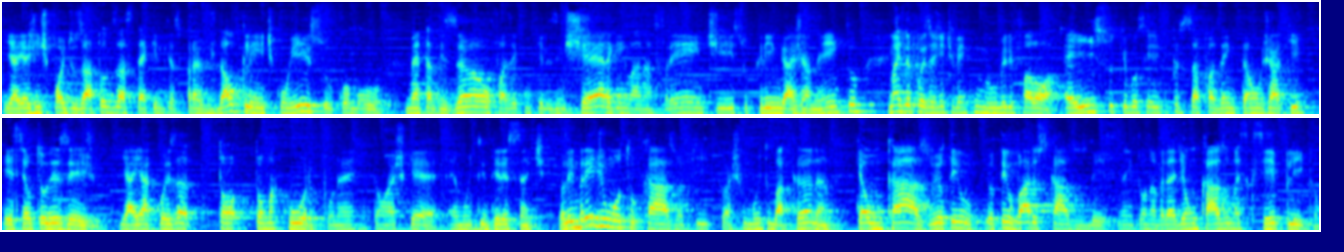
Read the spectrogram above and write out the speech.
E aí a gente pode usar todas as técnicas para ajudar o cliente com isso, como metavisão, fazer com que eles enxerguem lá na frente, isso cria engajamento. Mas depois a gente vem com um número e fala, ó, é isso que você precisa fazer então, já que esse é o teu desejo. E aí a coisa to toma corpo, né? Então acho que é, é muito interessante. Eu lembrei de um outro caso aqui que eu acho muito bacana, que é um caso, eu tenho, eu tenho vários casos desses, né? Então na verdade é um caso, mas que se replicam.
